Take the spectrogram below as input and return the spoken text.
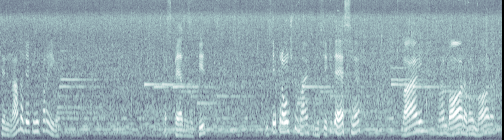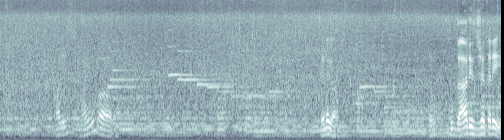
Tem nada a ver com o Rio Paraíba. As pedras aqui. Não sei pra onde que vai, se você que desce, né? Vai, vai embora, vai embora. Olha isso, vai embora. Bem legal. Então, lugares de Jacareí.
